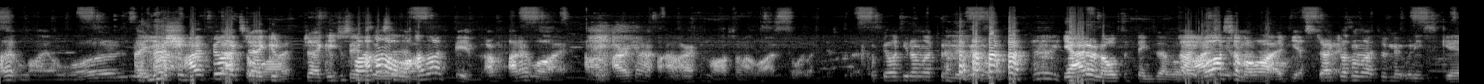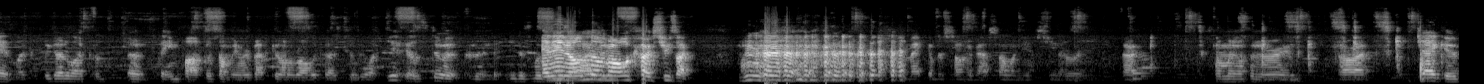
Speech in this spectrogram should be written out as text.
I don't lie a lot. You I, feel like Jacob. lie. Jacob just lies I'm not. A, lot. I'm not a fib. I'm, I don't lie. Um, I reckon. I, I reckon the last time I lied was probably like yesterday. I feel like you don't like to admit when you're yeah, I don't know all the things ever. No, like, last time I lied, Yes, Jack doesn't like to admit when he's scared. Like if we go to like a, a theme park or something, we're about to go on a roller coaster. He'll be like, "Yeah, let's do it," and then he just looks And then on the roller coaster, he's like, Make up a song about someone you've seen in the room. Someone else in the room. All right, Jacob.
